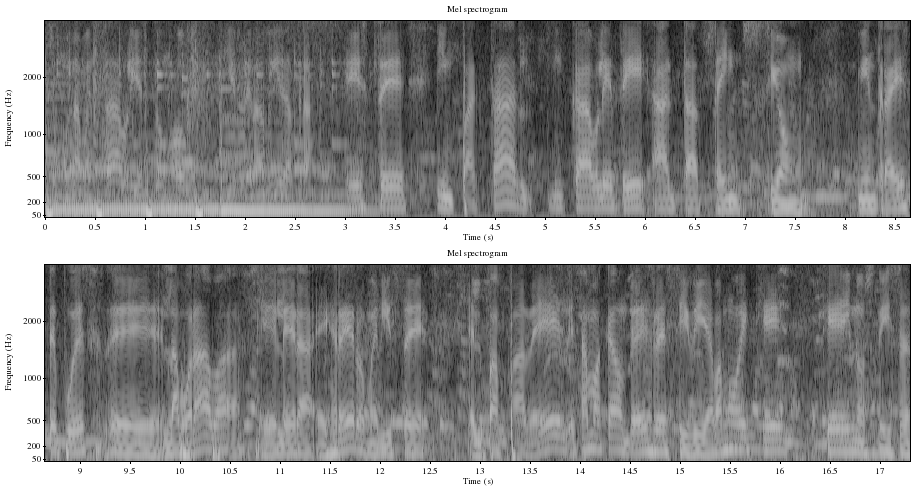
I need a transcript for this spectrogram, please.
hecho muy lamentable y es que un joven pierde la vida tras este impactar un cable de alta tensión. Mientras este pues eh, laboraba, él era herrero, me dice el papá de él. Estamos acá donde él residía. Vamos a ver qué, qué nos dice.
